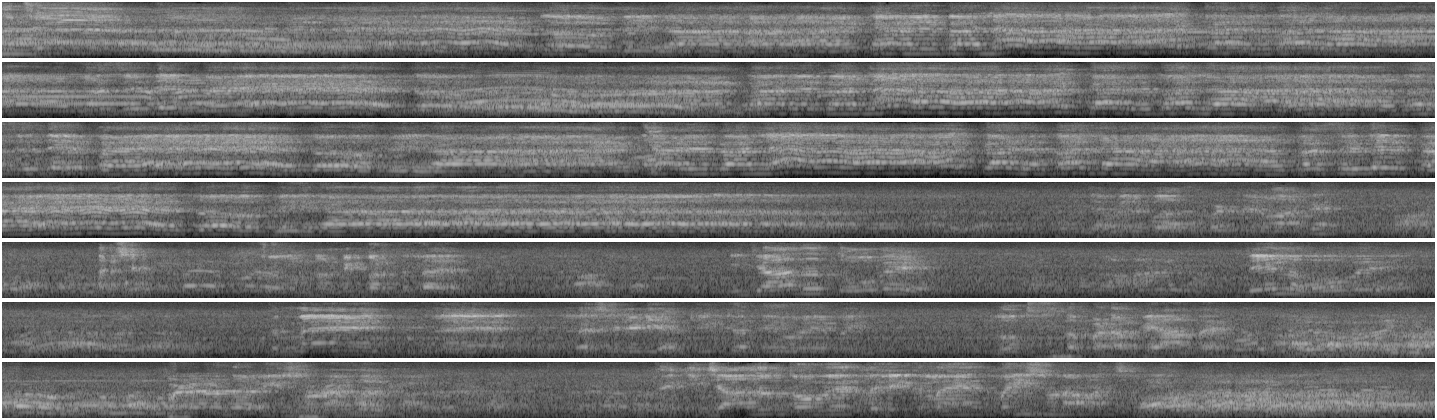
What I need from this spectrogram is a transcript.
Good job. اجازت ہوے دل ہوے تو میں ویسے جڑی حقیقت ہے ہوئے بھئی، لطف تو بڑا بیان ہے۔ پڑھن دا بھی، سنن دا بھی۔ تے اجازت ہوے تو ایک لائن پئی سنا چاہیے۔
